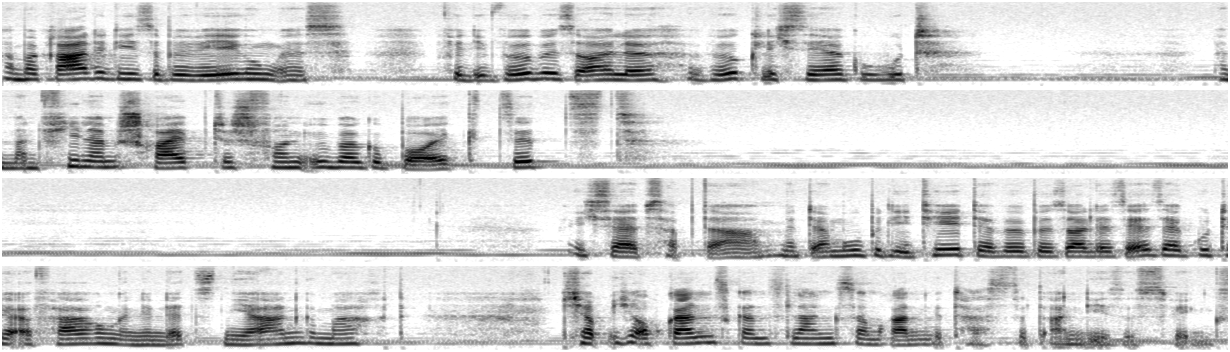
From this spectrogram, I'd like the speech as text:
Aber gerade diese Bewegung ist für die Wirbelsäule wirklich sehr gut. Wenn man viel am Schreibtisch von übergebeugt sitzt, Ich selbst habe da mit der Mobilität der Wirbelsäule sehr, sehr gute Erfahrungen in den letzten Jahren gemacht. Ich habe mich auch ganz, ganz langsam rangetastet an diese Sphinx.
